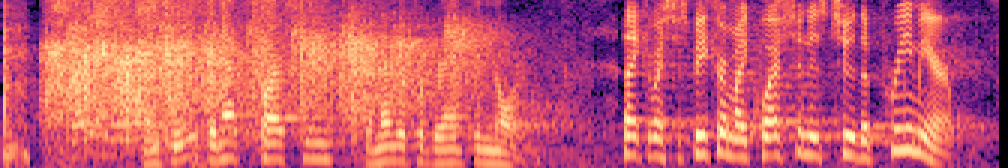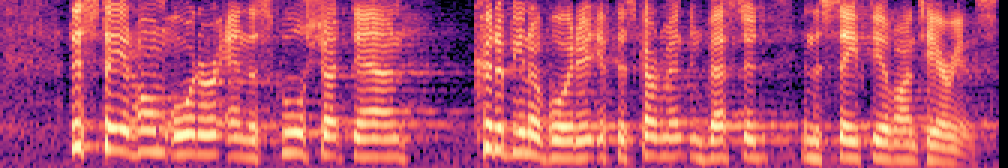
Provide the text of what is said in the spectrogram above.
Thank you. The next question, the member for Brampton North. Thank you, Mr. Speaker. My question is to the Premier. This stay-at-home order and the school shutdown could have been avoided if this government invested in the safety of Ontarians.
